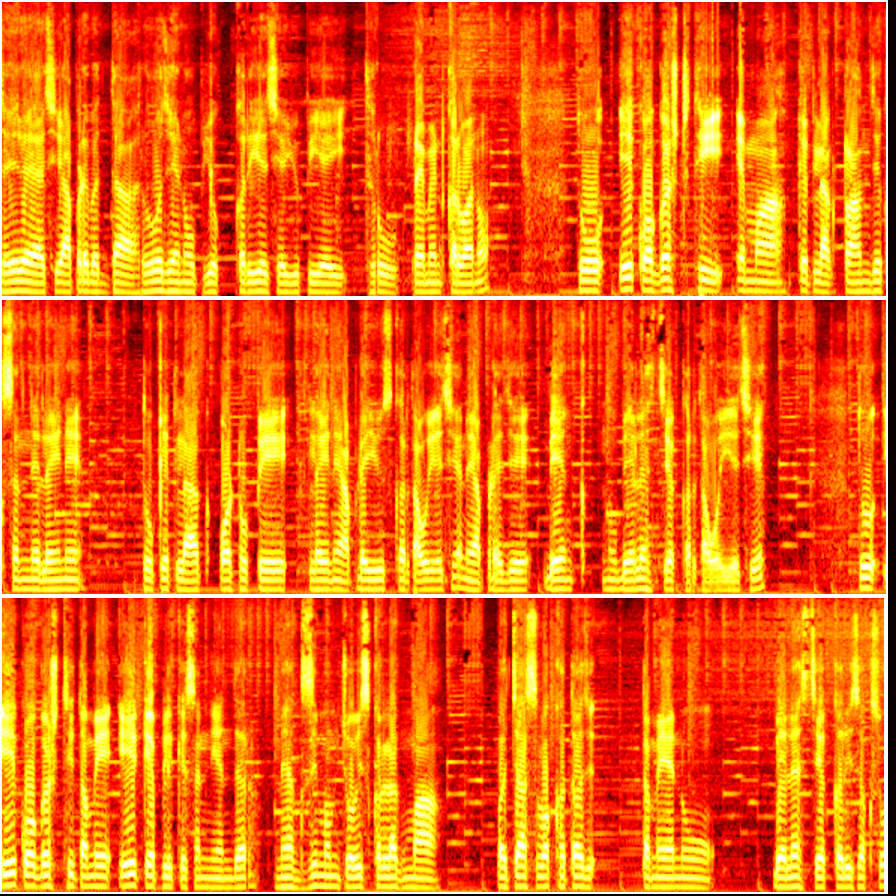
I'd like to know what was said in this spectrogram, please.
જઈ રહ્યા છીએ આપણે બધા રોજ એનો ઉપયોગ કરીએ છીએ યુપીઆઈ થ્રુ પેમેન્ટ કરવાનો. તો એક ઓગસ્ટથી એમાં કેટલાક ટ્રાન્ઝેક્શનને લઈને તો કેટલાક ઓટો પે લઈને આપણે યુઝ કરતા હોઈએ છીએ અને આપણે જે બેંકનું બેલેન્સ ચેક કરતા હોઈએ છીએ. તો એક ઓગસ્ટથી તમે એક એપ્લિકેશનની અંદર મેક્ઝિમમ ચોવીસ કલાકમાં પચાસ વખત જ તમે એનું બેલેન્સ ચેક કરી શકશો,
